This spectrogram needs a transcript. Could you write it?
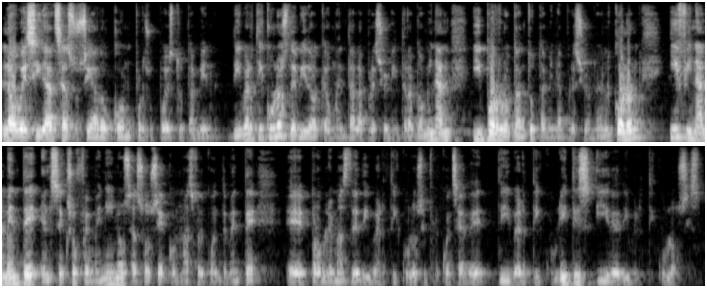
La obesidad se ha asociado con, por supuesto, también divertículos debido a que aumenta la presión intraabdominal y por lo tanto también la presión en el colon. Y finalmente el sexo femenino se asocia con más frecuentemente eh, problemas de divertículos y frecuencia de diverticulitis y de diverticulosis.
